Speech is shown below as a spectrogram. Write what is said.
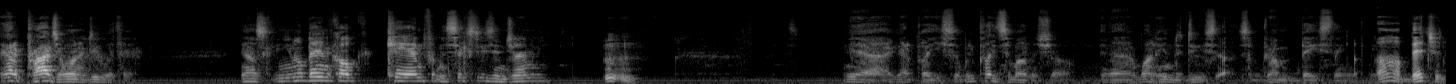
I got a project I want to do with her. You know, you know a band called Can from the '60s in Germany? Mm-mm. Yeah, I got to play you some. We played some on the show. And I want him to do some, some drum and bass thing with me. Oh, bitchin'.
